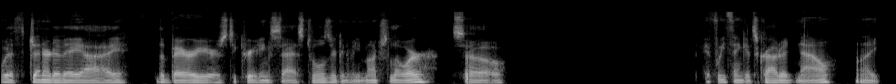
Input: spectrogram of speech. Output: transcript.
with generative AI, the barriers to creating SaaS tools are going to be much lower. So if we think it's crowded now, like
